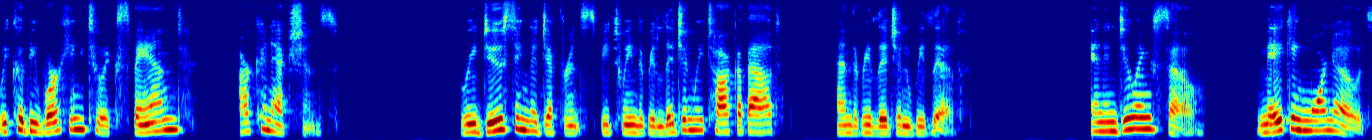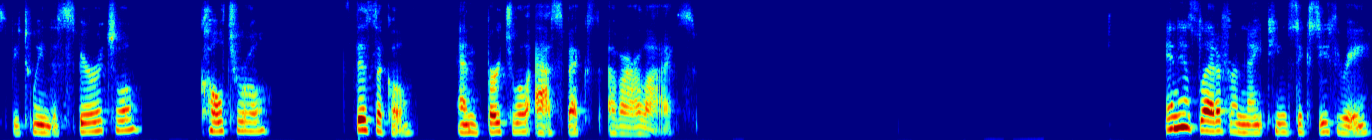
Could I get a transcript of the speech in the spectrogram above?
we could be working to expand our connections, reducing the difference between the religion we talk about and the religion we live. And in doing so, making more nodes between the spiritual, cultural, physical, and virtual aspects of our lives. In his letter from 1963,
